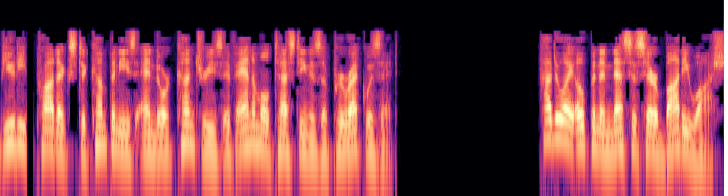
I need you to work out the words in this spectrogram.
beauty products to companies and or countries if animal testing is a prerequisite. How do I open a Necessaire body wash?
